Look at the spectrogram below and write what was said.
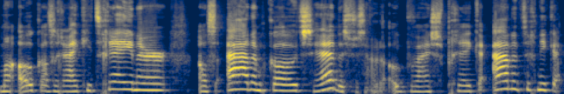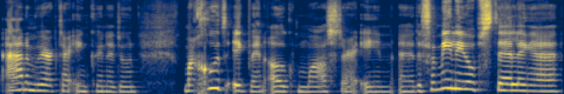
maar ook als reiki trainer, als ademcoach. Hè? Dus we zouden ook bij wijze van spreken ademtechnieken, ademwerk daarin kunnen doen. Maar goed, ik ben ook master in uh, de familieopstellingen.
